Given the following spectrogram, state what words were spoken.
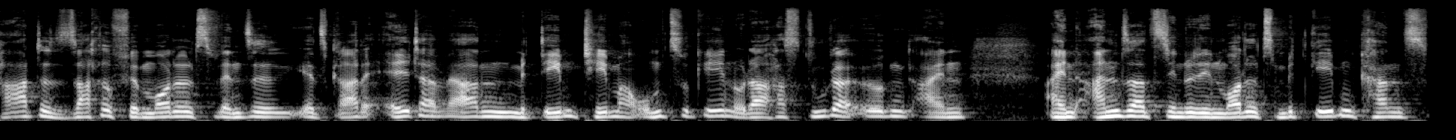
harte Sache für Models, wenn sie jetzt gerade älter werden, mit dem Thema umzugehen? Oder hast du da irgendeinen einen Ansatz, den du den Models mitgeben kannst?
